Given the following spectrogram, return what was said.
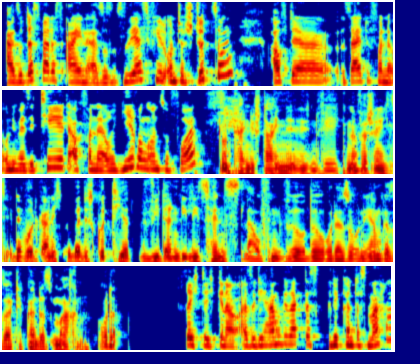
Also das war das eine. Also sehr viel Unterstützung auf der Seite von der Universität, auch von der Regierung und so fort. Und keine Steine in den Weg, ne? Wahrscheinlich, da wurde gar nicht drüber diskutiert, wie dann die Lizenz laufen würde oder so. Und die haben gesagt, ihr könnt das machen, oder? Richtig, genau. Also die haben gesagt, dass, ihr könnt das machen.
